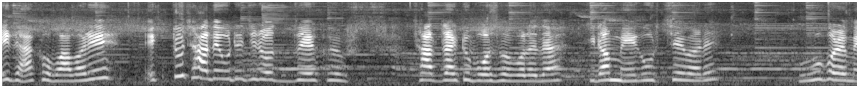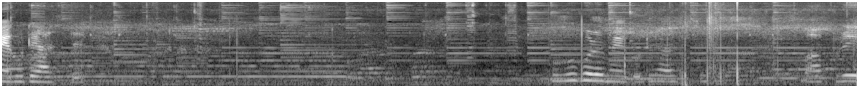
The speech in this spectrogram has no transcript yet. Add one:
এই দেখো বাবারে, একটু ছাদে উঠেছি রোদ ছাদটা একটু বসবো বলে দেয়। কিরম মেঘ উঠছে এবারে। হু করে মেঘ উঠে আসছে। হু হু করে মেঘ উঠে আসছে। বাপরে।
